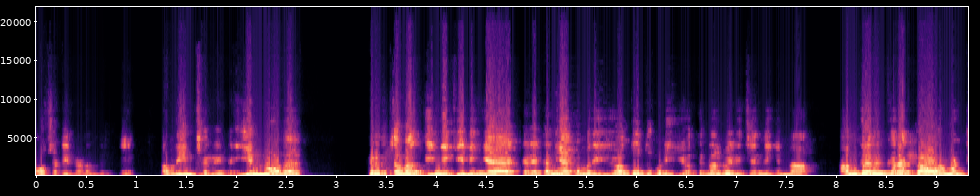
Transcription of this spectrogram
மோசடி நடந்திருக்கு அப்படின்னு சொல்லிட்டு. இன்னொன்னு கிறிஸ்தவ இன்னைக்கு நீங்க க- கன்னியாகுமரியிலயோ தூத்துக்குடியிலயோ திருநெல்வேலி சேர்ந்தீங்கன்னா அங்க இருக்கிற கவர்மெண்ட்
